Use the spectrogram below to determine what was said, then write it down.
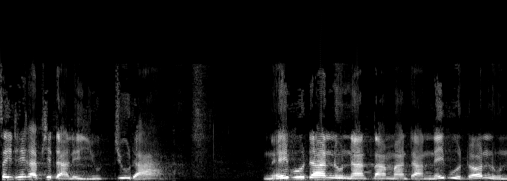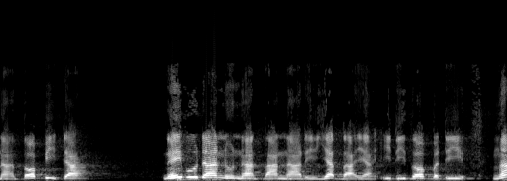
စိတ်ထဲကဖြစ်တာလေးယူကျူတာနေဗုဒ္ဓနုနာတမ္မတာနေဗုဒ္ဓနုနာသောပိတာ နေဗုဒ္ဓနုနာသာနာရိယတ္တယံဣတိသောပတိငါ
